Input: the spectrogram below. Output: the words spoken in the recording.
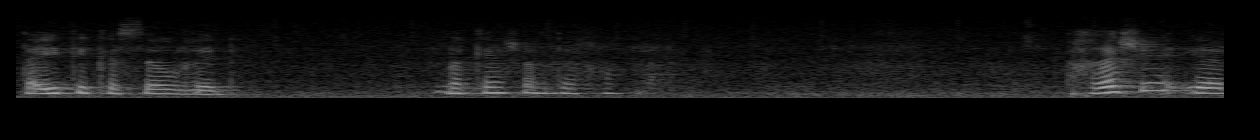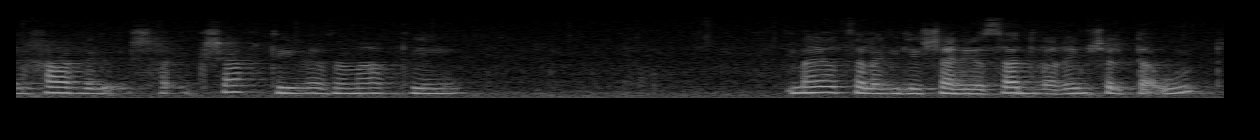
טעיתי כזה עובד. בקש עבדך. אחרי שהיא הלכה והקשבתי, ואז אמרתי, מה היא רוצה להגיד לי? שאני עושה דברים של טעות?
